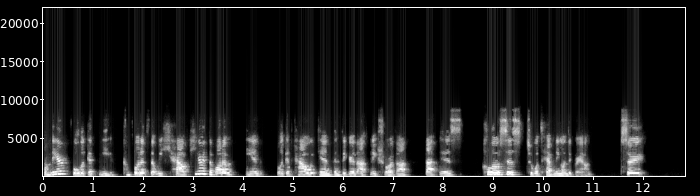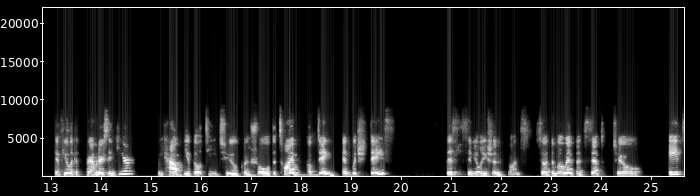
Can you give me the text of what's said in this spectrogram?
from there, we'll look at the components that we have here at the bottom and look at how we can configure that, make sure that that is closest to what's happening on the ground. So if you look at the parameters in here, we have the ability to control the time of day and which days this simulation runs. So at the moment, that's set to 8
